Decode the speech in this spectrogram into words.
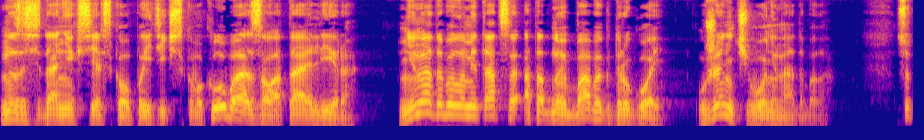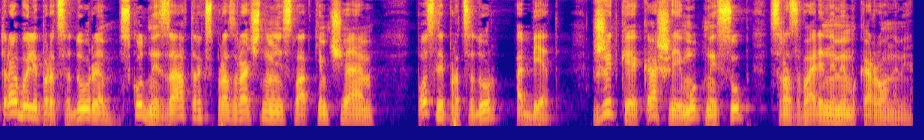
на заседаниях сельского поэтического клуба «Золотая лира». Не надо было метаться от одной бабы к другой. Уже ничего не надо было. С утра были процедуры, скудный завтрак с прозрачным несладким чаем. После процедур – обед. Жидкая каша и мутный суп с разваренными макаронами,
